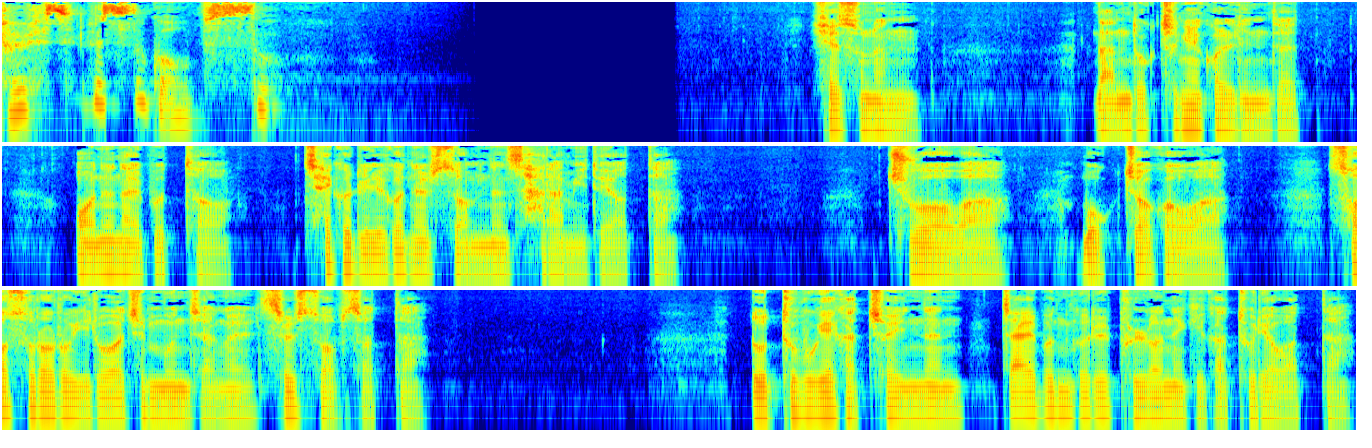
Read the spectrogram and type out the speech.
글을 쓸 수가 없어. 혜수는 난독증에 걸린 듯 어느 날부터 책을 읽어낼 수 없는 사람이 되었다. 주어와 목적어와 서술어로 이루어진 문장을 쓸 수 없었다. 노트북에 갇혀 있는 짧은 글을 불러내기가 두려웠다.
